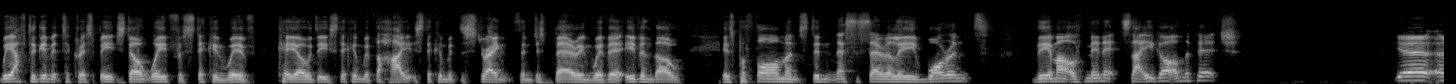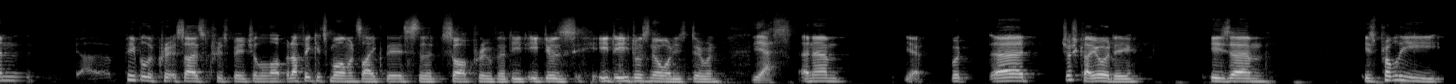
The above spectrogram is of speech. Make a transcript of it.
we have to give it to Chris Beech, don't we, for sticking with Kayode, sticking with the height, sticking with the strength, and just bearing with it, even though his performance didn't necessarily warrant the amount of minutes that he got on the pitch. Yeah, and uh, people have criticised Chris Beech a lot, but I think it's moments like this that sort of prove that he, he does he, he does know what he's doing. Yes, and um, yeah, but uh, Josh Kayode is um is probably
